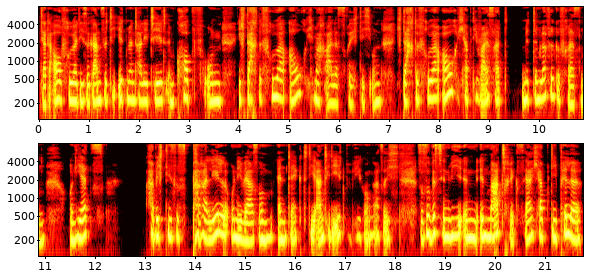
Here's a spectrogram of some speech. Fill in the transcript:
ich hatte auch früher diese ganze Diätmentalität im Kopf und ich dachte früher auch, ich mache alles richtig und ich dachte früher auch, ich habe die Weisheit mit dem Löffel gefressen und jetzt habe ich dieses Paralleluniversum entdeckt, die Anti-Diät-Bewegung. Also ich, so so ein bisschen wie in, in Matrix, ja. Ich habe die Pille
